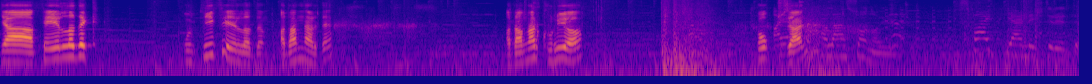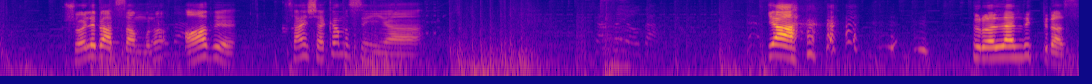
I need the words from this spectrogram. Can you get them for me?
Ya failladık. Ultiyi failladım. Adam nerede? Adamlar kuruyor. Çok güzel. Şöyle bir atsam bunu. Abi sen şaka mısın ya? Ya. Trollendik biraz.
